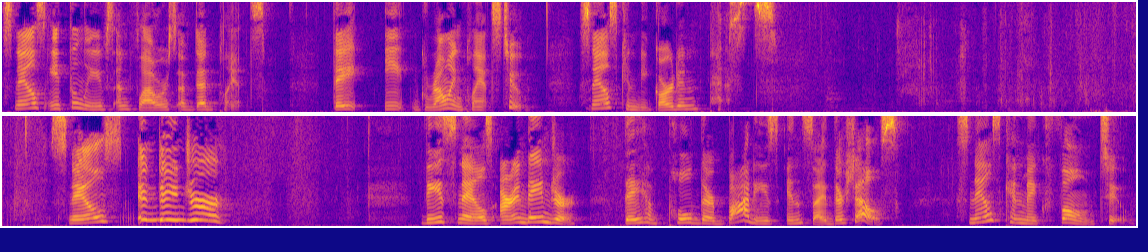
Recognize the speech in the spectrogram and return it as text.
Snails eat the leaves and flowers of dead plants. They eat growing plants too. Snails can be garden pests. Snails in danger! These snails are in danger. They have pulled their bodies inside their shells. Snails can make foam too.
